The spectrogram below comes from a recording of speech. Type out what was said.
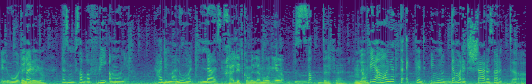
اللي هو الفرد أيوه أيوه. لازم صبغة free ammonia هذه المعلومة لازم خالية تكون من الأمونيا بالضبط بالفعل لو. فيها أمونيا تاكد إنه دمرت الشعره صارت آه،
